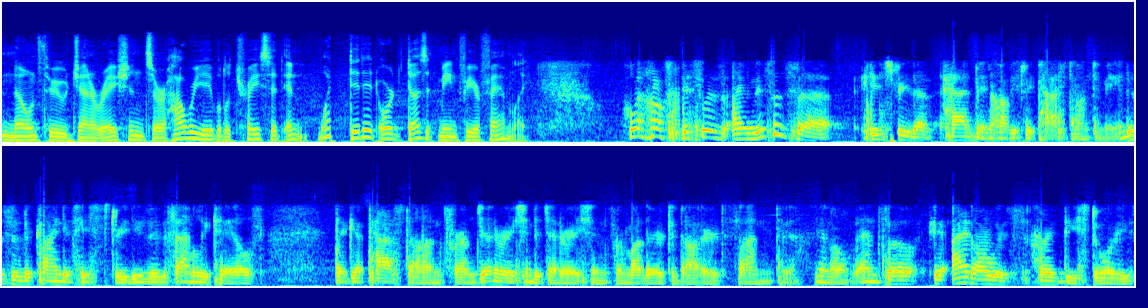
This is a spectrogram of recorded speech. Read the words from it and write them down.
known through generations, or how were you able to trace it, and what did it or does it mean for your family? Well, this was, I mean, this was uh, history that had been obviously passed on to me. And this is the kind of history, these are the family tales that get passed on from generation to generation, from mother to daughter to son to, you know. And so I'd always heard these stories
